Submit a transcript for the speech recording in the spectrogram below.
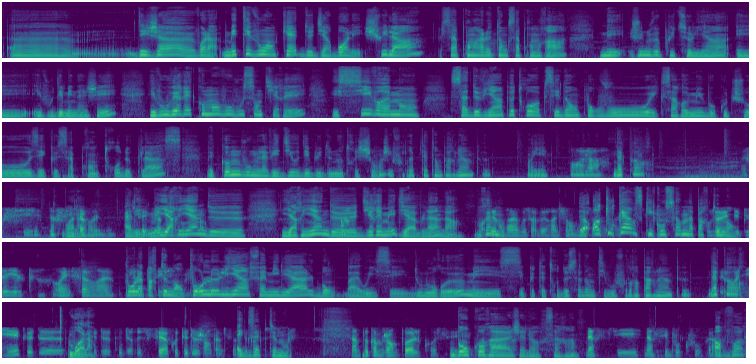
déjà, euh, voilà, mettez-vous en quête de dire bon allez, je suis là, ça prendra le temps que ça prendra, mais je ne veux plus de ce lien et, et, vous déménagez et vous verrez comment vous vous sentirez et si vraiment ça devient un peu trop obsédant pour vous et que ça remue beaucoup de choses et que ça prend trop de place, mais comme vous me l'avez dit au début de notre échange, il faudrait peut-être en parler un peu, voyez? Voilà. D'accord. Merci, merci voilà. Allez, mais il n'y a rien de, il y a rien de ah. d'irrémédiable hein, là, vraiment. C'est vrai, vous avez raison. en tout cas, en ce qui concerne l'appartement. Oui, c'est vrai. Pour l'appartement, pour le lien familial, bon, bah oui, c'est douloureux, mais c'est peut-être de ça dont il vous faudra parler un peu. D'accord. que de, voilà. que de, que de rester à côté de gens comme ça. Exactement. C'est un peu comme Jean-Paul, quoi. Bon courage alors, Sarah. Merci, merci beaucoup. Au revoir.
